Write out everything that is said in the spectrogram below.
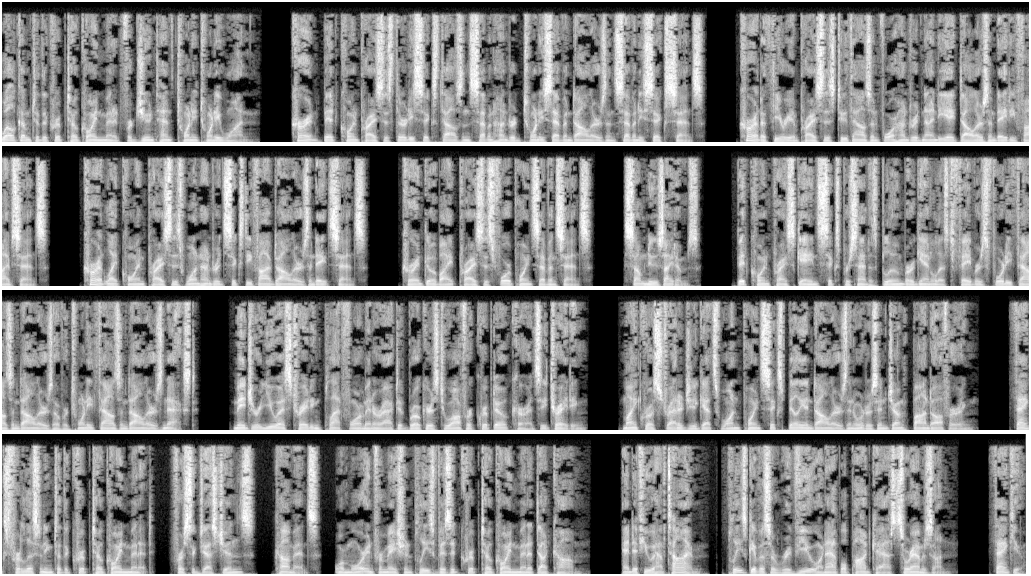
Welcome to the Crypto Coin Minute for June 10, 2021. Current Bitcoin price is $36,727.76. Current Ethereum price is $2,498.85. Current Litecoin price is $165.08. Current GoByte price is 4.7 cents. Some news items. Bitcoin price gains 6% as Bloomberg analyst favors $40,000 over $20,000 next. Major U.S. trading platform Interactive Brokers to offer cryptocurrency trading. MicroStrategy gets $1.6 billion in orders in junk bond offering. Thanks for listening to the Crypto Coin Minute. For suggestions, comments, or more information please visit CryptoCoinMinute.com. And if you have time, please give us a review on Apple Podcasts or Amazon. Thank you.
